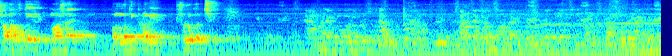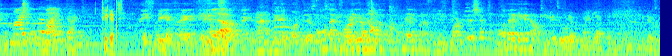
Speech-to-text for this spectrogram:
সভাপতি মহাশয়ের অনুমতিক্রমে শুরু করছি। হ্যাঁ, আমাদের মূল অনুষ্ঠান ঠিক আছে। ঠিক ওরা মাইক লাগবে ঠিক ওরা।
